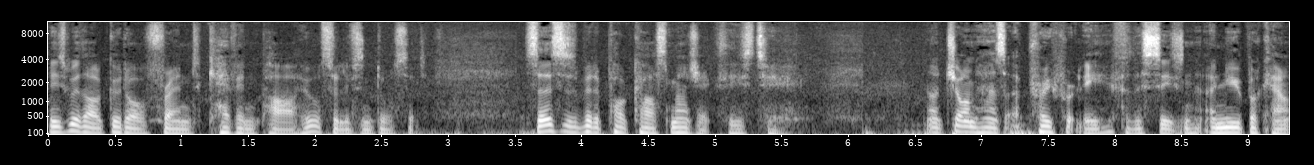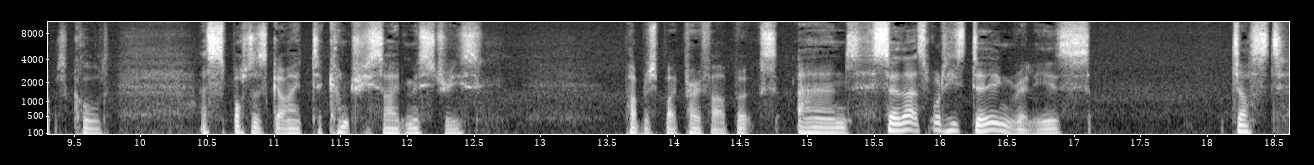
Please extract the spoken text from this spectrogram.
He's with our good old friend Kevin Parr, who also lives in Dorset. So this is a bit of podcast magic, these two. Now, John has appropriately for this season a new book out called A Spotter's Guide to Countryside Mysteries published by Profile Books. And so that's what he's doing really is just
